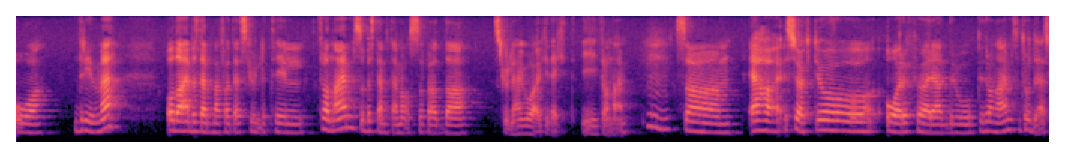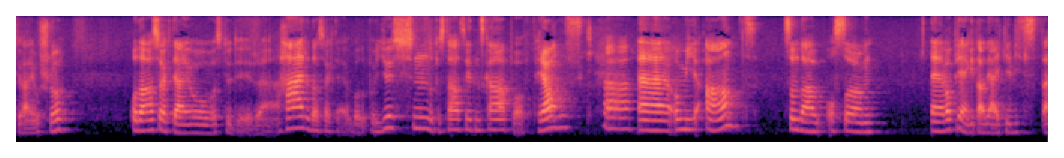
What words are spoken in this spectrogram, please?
å drive med. Og da jeg bestemte meg for at jeg skulle til Trondheim, så bestemte jeg meg også for at da skulle jeg gå arkitekt i Trondheim. Så jeg har, søkte jo året før jeg dro til Trondheim, så trodde jeg skulle være i Oslo. Og da søkte jeg jo studier eh, her. Da søkte jeg jo både på jussen og på statsvitenskap og fransk. Eh, og mye annet som da også eh, var preget av at jeg ikke visste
